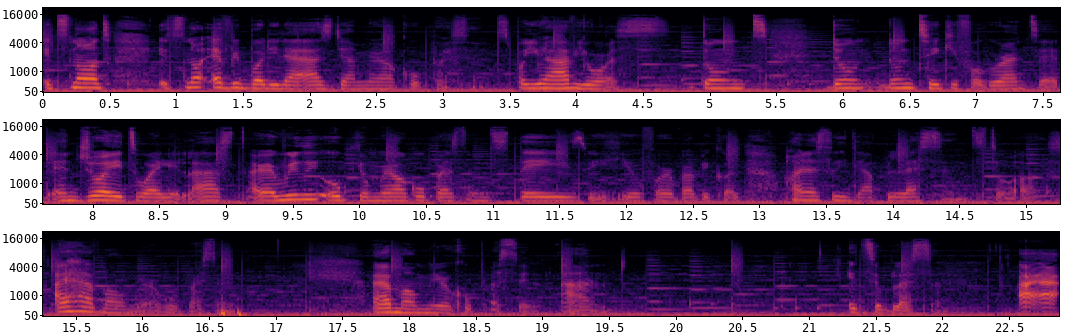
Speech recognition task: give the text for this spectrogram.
It's not it's not everybody that has their miracle presence but you have yours. Don't don't don't take it for granted. Enjoy it while it lasts. I really hope your miracle person stays with you forever because honestly they are blessings to us. I have my own miracle person. I have my miracle person and it's a blessing. I,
